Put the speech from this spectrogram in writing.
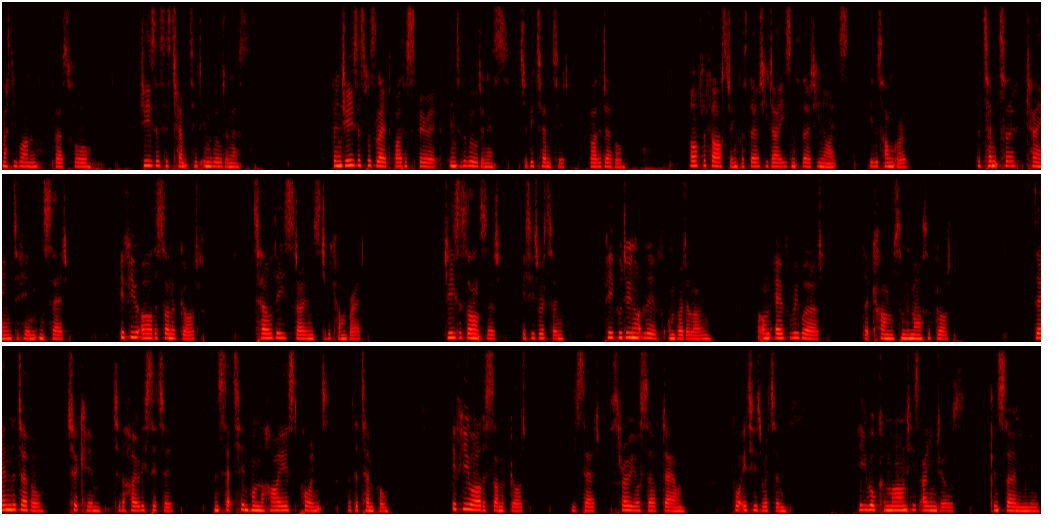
Matthew 1, verse 4. Jesus is tempted in the wilderness. Then Jesus was led by the Spirit into the wilderness to be tempted by the devil. After fasting for thirty days and thirty nights, he was hungry. The tempter came to him and said, If you are the Son of God, tell these stones to become bread. Jesus answered, It is written, People do not live on bread alone, but on every word that comes from the mouth of God. Then the devil took him to the holy city and set him on the highest point of the temple. If you are the Son of God, he said, throw yourself down, for it is written, He will command his angels concerning you,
